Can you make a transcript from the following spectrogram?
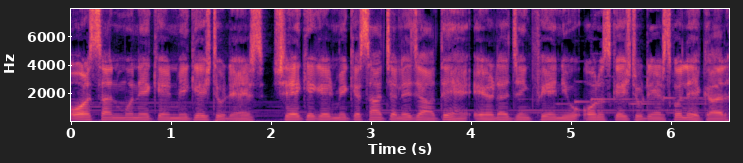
और सनमुन एकेडमी के स्टूडेंट्स शेख एकेडमी के साथ चले जाते हैं, एडा जिंग फेन्यू और उसके स्टूडेंट्स को लेकर।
